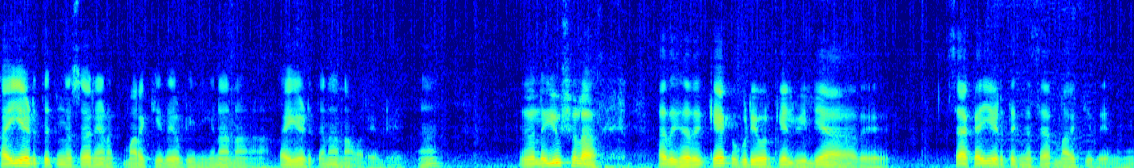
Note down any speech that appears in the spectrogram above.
கை எடுத்துக்குங்க சார் எனக்கு மறைக்குது அப்படின்னீங்கன்னா நான் கை எடுத்தேன்னா நான் வரைய முடியாது. இதில் யூஸ்வலாக அது அது கேட்கக்கூடிய ஒரு கேள்வி இல்லையா? அது சார் கை எடுத்துக்கங்க சார் மறைக்குதுன்னு.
